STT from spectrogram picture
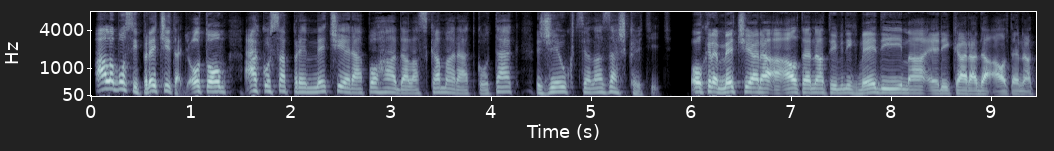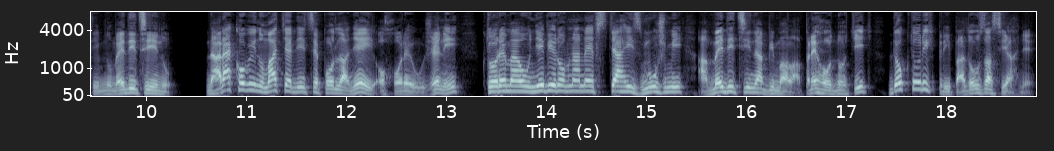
Alebo si prečítať o tom, ako sa pre Mečiara pohádala s kamarátkou tak, že ju chcela zaškrtiť. Okrem Mečiara a alternatívnych médií má Erika rada alternatívnu medicínu. Na rakovinu maternice podľa nej ochorejú ženy, ktoré majú nevyrovnané vzťahy s mužmi a medicína by mala prehodnotiť, do ktorých prípadov zasiahne.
